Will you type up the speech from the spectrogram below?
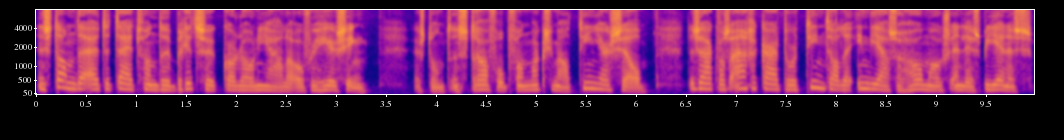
en stamde uit de tijd van de Britse koloniale overheersing. Er stond een straf op van maximaal 10 jaar cel. De zaak was aangekaart door tientallen Indiase homo's en lesbiennes.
